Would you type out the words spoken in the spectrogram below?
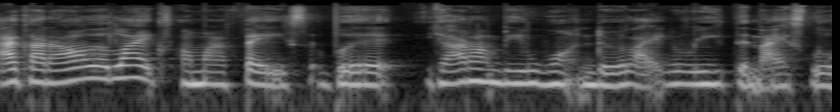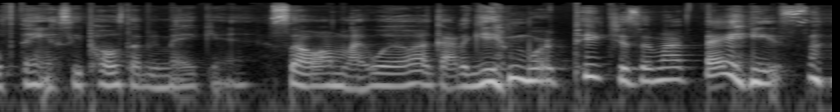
I got all the likes on my face, but y'all don't be wanting to like read the nice little fancy post I be making. So I'm like, well, I gotta get more pictures of my face.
